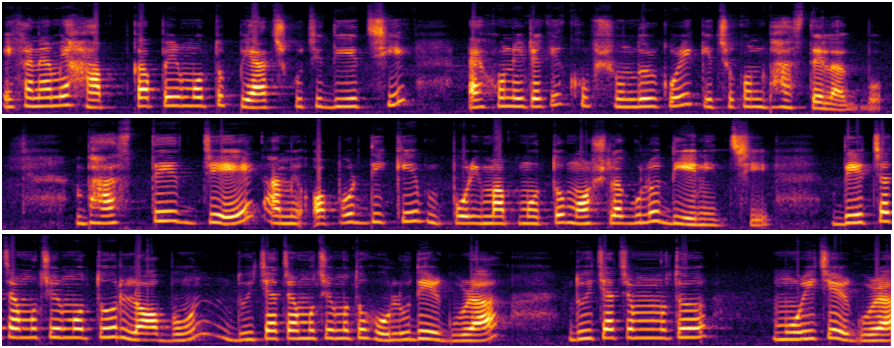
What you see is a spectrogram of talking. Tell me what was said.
এখানে আমি হাফ কাপের মতো পেঁয়াজ কুচি দিয়েছি। এখন এটাকে খুব সুন্দর করে কিছুক্ষণ ভাজতে লাগবো। ভাজতে যে আমি অপর দিকে পরিমাপ মতো মশলাগুলো দিয়ে নিচ্ছি। দেড় চা চামচের মতো লবণ, দুই চা চামচের মতো হলুদের গুঁড়া, দুই চা চামচ মতো মরিচের গুঁড়া,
